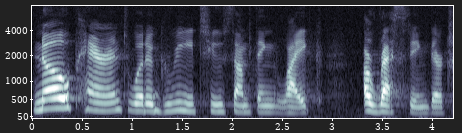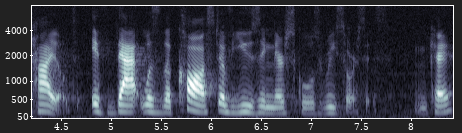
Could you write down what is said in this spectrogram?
No parent would agree to something like arresting their child if that was the cost of using their school's resources, okay?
